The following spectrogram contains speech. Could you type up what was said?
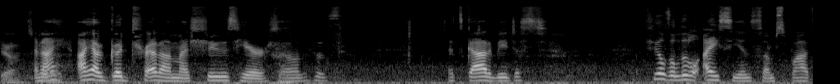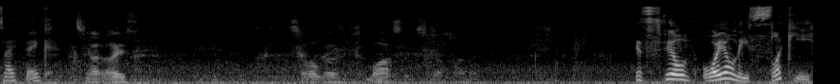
Yeah, it's and. I I have good tread on my shoes here, so this is it's got to be just feels a little icy in some spots. I think. It's not ice. It's all the moss and stuff on it. It feels oily, slicky.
